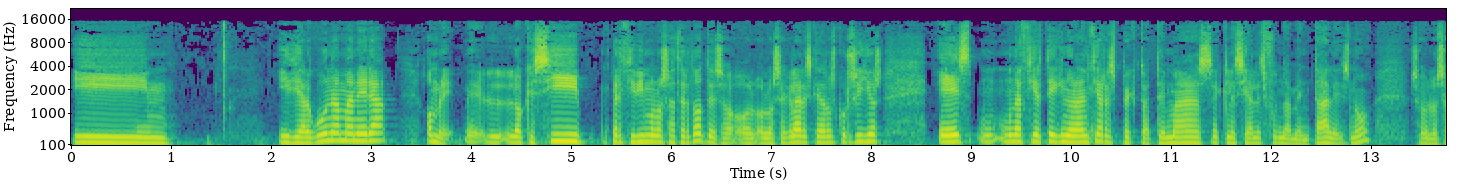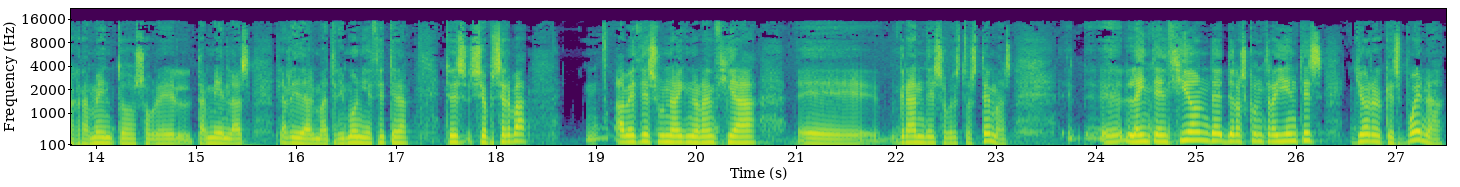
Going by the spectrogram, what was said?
y, y de alguna manera, hombre, eh, lo que sí percibimos los sacerdotes o, los seglares que dan los cursillos es una cierta ignorancia respecto a temas eclesiales fundamentales, ¿no? Sobre los sacramentos, sobre también las, la realidad del matrimonio, etcétera. Entonces se observa a veces una ignorancia eh, grande sobre estos temas. Eh, la intención de, los contrayentes yo creo que es buena.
